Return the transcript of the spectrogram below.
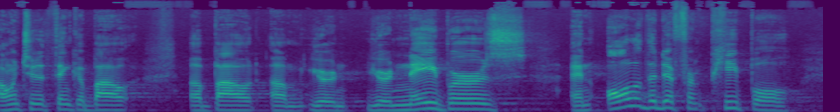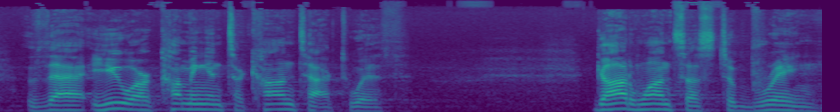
I want you to think about, about um, your, your neighbors and all of the different people that you are coming into contact with. God wants us to bring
